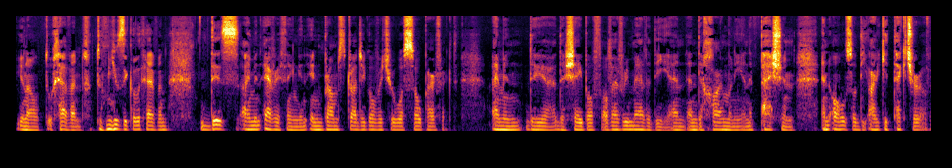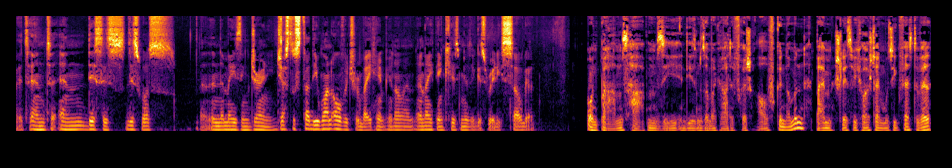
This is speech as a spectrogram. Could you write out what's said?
you know, to heaven, to musical heaven. This, I mean, everything in, in Brahms' tragic overture was so perfect. I mean, the uh, the shape of, of every melody and, and the harmony and the passion, and also the architecture of it. And and this is this was an amazing journey just to study one overture by him, you know. And, and I think his music is really so good. Und Brahms haben Sie in diesem Sommer gerade frisch aufgenommen beim Schleswig-Holstein Musikfestival.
